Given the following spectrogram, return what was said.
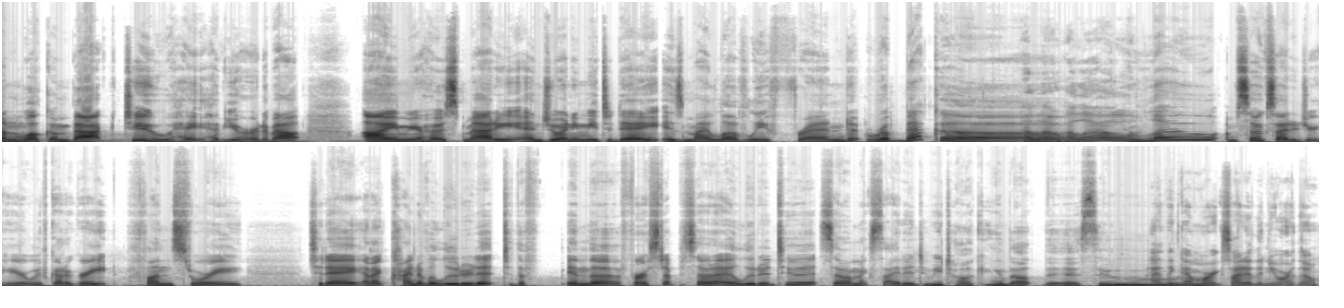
Everyone. Welcome back to Hey, Have You Heard About? I am your host, Maddie, and joining me today is my lovely friend, Rebecca. Hello, hello. Hello. I'm so excited you're here. We've got a great, fun story today, and I kind of alluded it to the in the first episode. I alluded to it, so I'm excited to be talking about this. Ooh. I think I'm more excited than you are, though.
